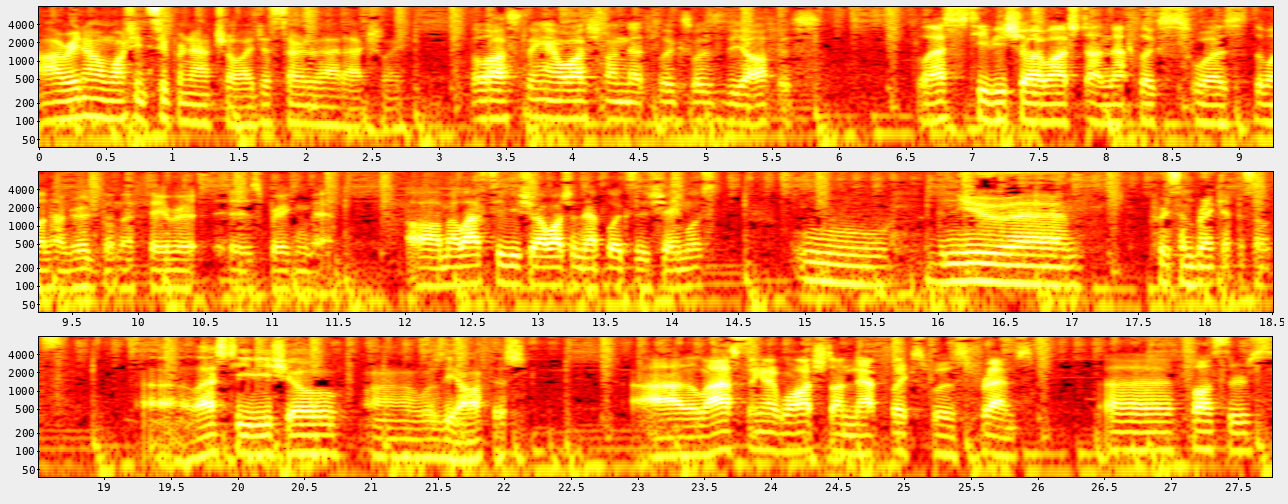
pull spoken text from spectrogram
Uh, right now I'm watching Supernatural. I just started that actually. The last thing I watched on Netflix was The Office. The last TV show I watched on Netflix was The 100, but my favorite is Breaking Bad. Uh, my last TV show I watched on Netflix is Shameless. Ooh, the new uh, Prison Break episodes. Uh, last TV show uh, was The Office. Uh, the last thing I watched on Netflix was Friends. Uh, Foster's.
